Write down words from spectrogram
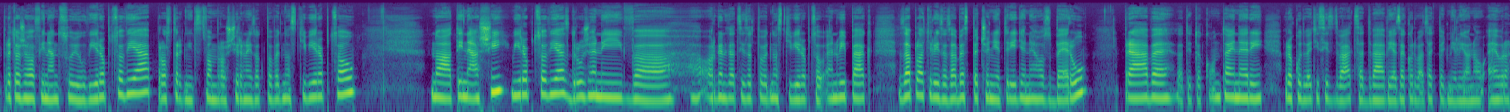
pretože ho financujú výrobcovia prostredníctvom rozšírenej zodpovednosti výrobcov. No a tí naši výrobcovia, združení v organizácii zodpovednosti výrobcov NVPAC, zaplatili za zabezpečenie triedeného zberu práve za tieto kontajnery v roku 2022 viac ako 25 miliónov eur.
